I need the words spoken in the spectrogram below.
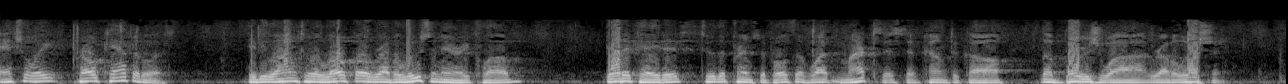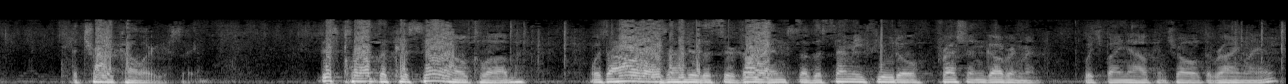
Actually, pro-capitalist. He belonged to a local revolutionary club dedicated to the principles of what Marxists have come to call the bourgeois revolution. The tricolor, you see. This club, the Casino Club, was always under the surveillance of the semi-feudal Prussian government, which by now controlled the Rhineland.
